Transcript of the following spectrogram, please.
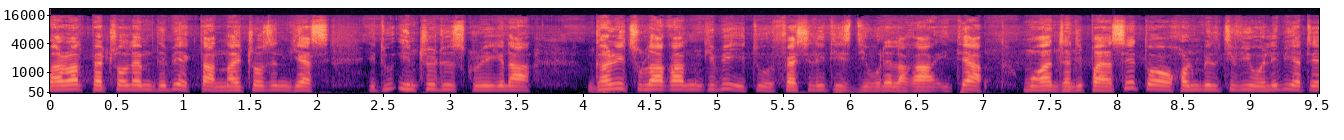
ভাৰত পেট্ৰলিয়াম দেবি এটা নাইট্ৰজেন গেছ এইটো ইণ্ট্ৰডিউচ কৰি কিনে গাড়ী চোলা কাৰণে কিবি এইটো ফেচিলিটিজ দিবলৈ লগা। এতিয়া মোক জানি পাই আছে তো হৰ্ণবিল টিভি হ'লে বি ইয়াতে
